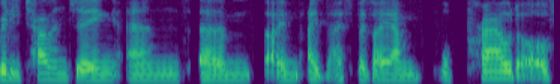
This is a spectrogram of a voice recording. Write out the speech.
really challenging and um, I, I, suppose I am proud of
